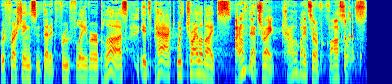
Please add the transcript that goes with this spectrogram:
refreshing synthetic fruit flavor, plus it's packed with trilobites. I don't think that's right. Trilobites are fossils.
